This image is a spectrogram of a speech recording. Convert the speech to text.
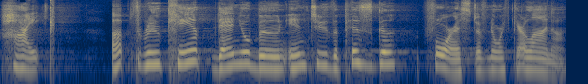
hike up through Camp Daniel Boone into the Pisgah Forest of North Carolina.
